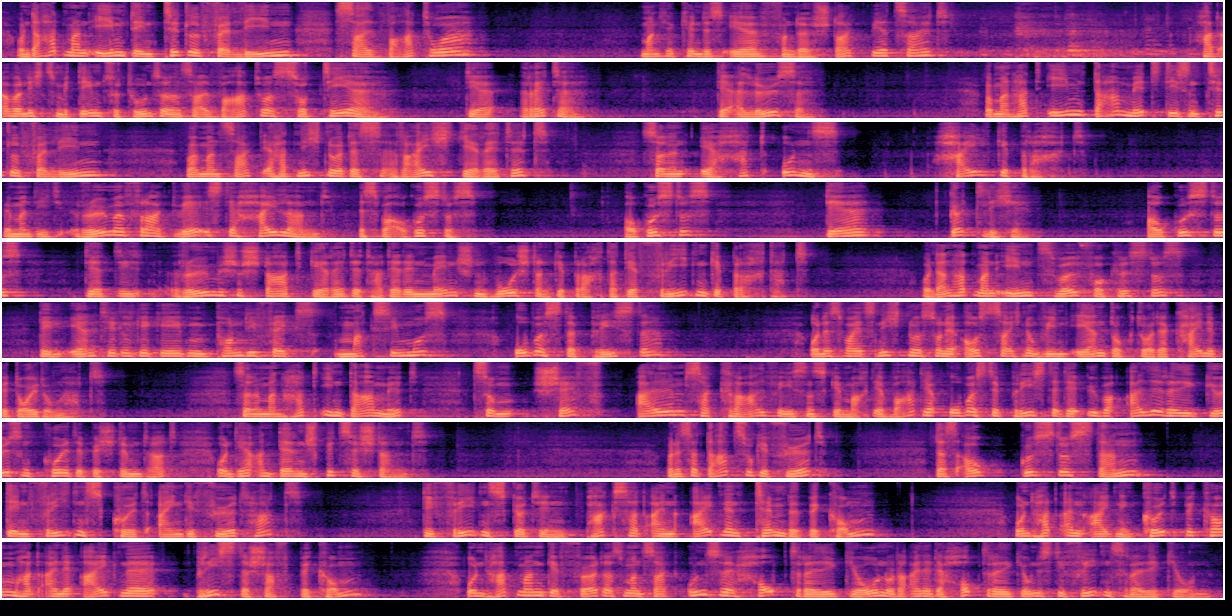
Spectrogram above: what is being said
Und da hat man ihm den Titel verliehen, Salvator. Mancher kennt es eher von der Starkbierzeit. Hat aber nichts mit dem zu tun, sondern Salvator Soter, der Retter, der Erlöser. Und man hat ihm damit diesen Titel verliehen, weil man sagt, er hat nicht nur das Reich gerettet, sondern er hat uns Heil gebracht. Wenn man die Römer fragt, wer ist der Heiland? Es war Augustus. Augustus, der Göttliche. Augustus, der den römischen Staat gerettet hat, der den Menschen Wohlstand gebracht hat, der Frieden gebracht hat. Und dann hat man ihm zwölf vor Christus den Ehrentitel gegeben, Pontifex Maximus, oberster Priester. Und es war jetzt nicht nur so eine Auszeichnung wie ein Ehrendoktor, der keine Bedeutung hat sondern man hat ihn damit zum Chef allem Sakralwesens gemacht. Er war der oberste Priester, der über alle religiösen Kulte bestimmt hat und der an deren Spitze stand. Und es hat dazu geführt, dass Augustus dann den Friedenskult eingeführt hat. Die Friedensgöttin Pax hat einen eigenen Tempel bekommen und hat einen eigenen Kult bekommen, hat eine eigene Priesterschaft bekommen und hat man gefördert, dass man sagt, unsere Hauptreligion oder eine der Hauptreligionen ist die Friedensreligion.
